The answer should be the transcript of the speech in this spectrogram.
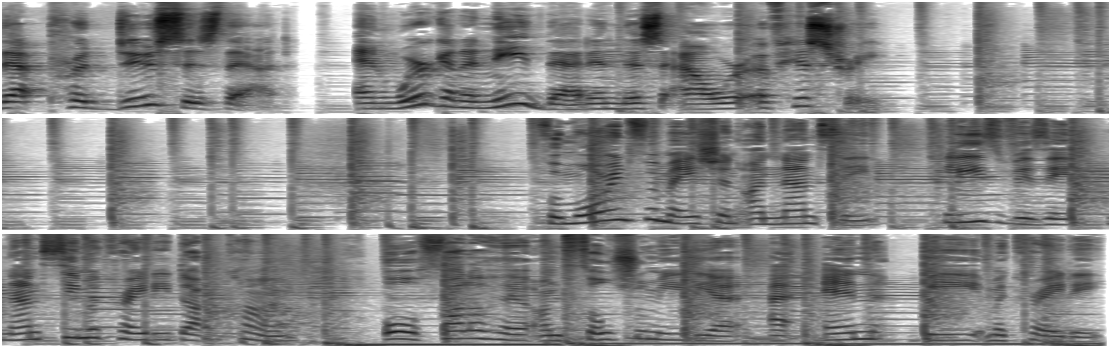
that produces that. And we're going to need that in this hour of history. For more information on Nancy, please visit nancymccready.com or follow her on social media at NB McCready.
